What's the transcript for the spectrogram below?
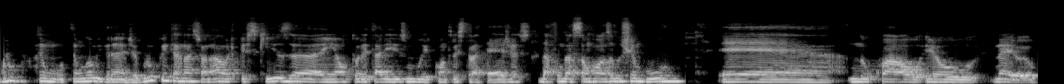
grupo tem, um, tem um nome grande, é Grupo Internacional de Pesquisa em Autoritarismo e Contra-Estratégias, da Fundação Rosa Luxemburgo, é, no qual eu, né, eu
